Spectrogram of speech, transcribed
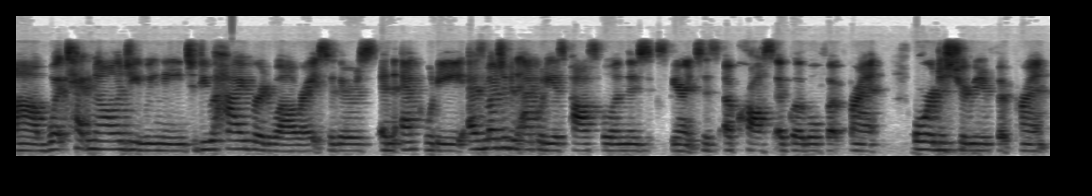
um, what technology we need to do hybrid well, right? So there's an equity, as much of an equity as possible in those experiences across a global footprint or a distributed footprint.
